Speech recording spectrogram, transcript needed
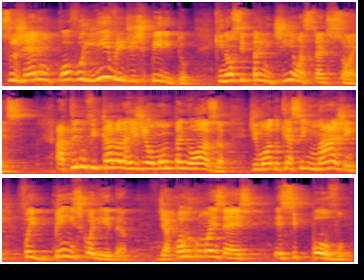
sugere um povo livre de espírito, que não se prendiam às tradições. A tribo ficava na região montanhosa, de modo que essa imagem foi bem escolhida. De acordo com Moisés, esse povo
